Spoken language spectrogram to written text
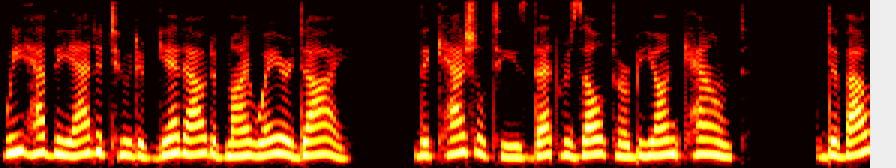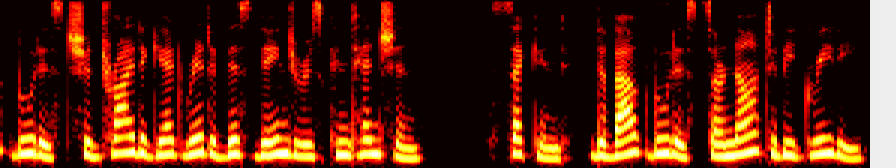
we have the attitude of get out of my way or die. The casualties that result are beyond count. Devout Buddhists should try to get rid of this dangerous contention. Second, devout Buddhists are not to be greedy.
